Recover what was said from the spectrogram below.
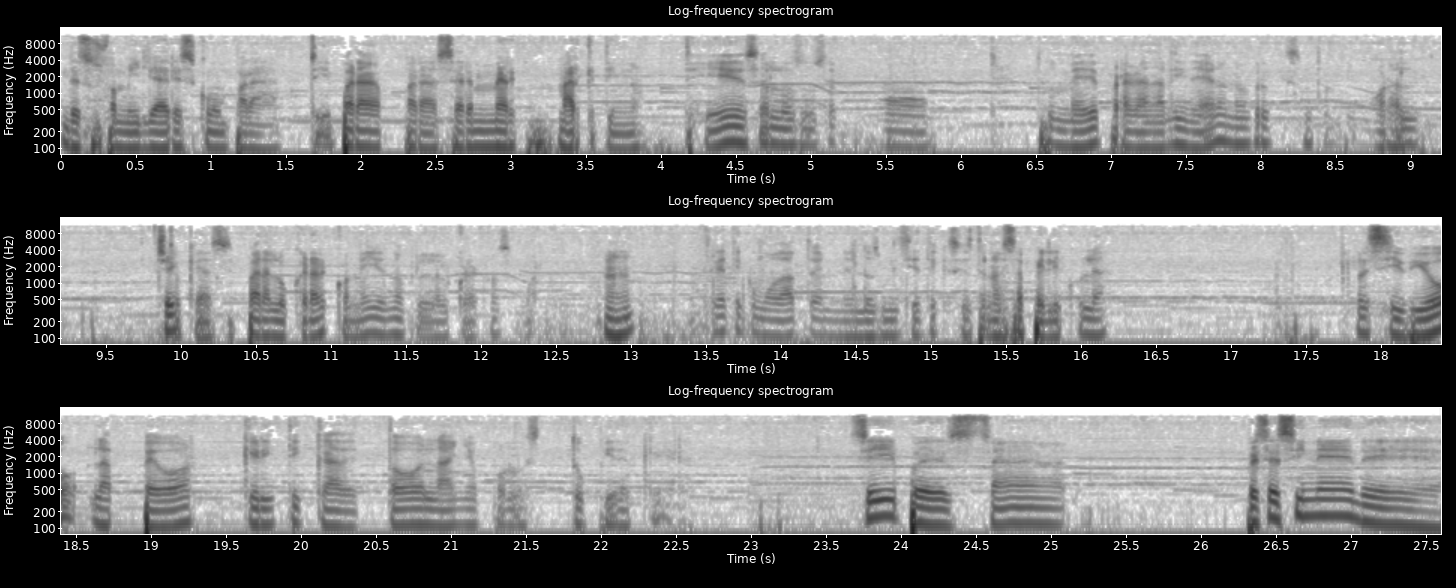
de sus familiares como para, Sí, para, para hacer mer- marketing, ¿no? sí, eso los usa como pues, medio para ganar dinero, ¿no? Creo que es un tanto inmoral Sí. lo que hace para lucrar con ellos, ¿no? Para lucrar con su muerte. Fíjate como dato, en el 2007 que se estrenó esta película, recibió la peor crítica de todo el año por lo estúpida que era. Sí, pues ah, pues es cine de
